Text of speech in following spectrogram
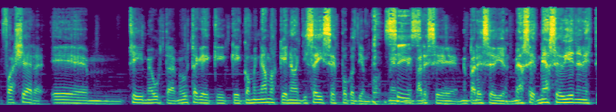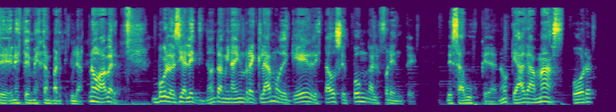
Fue ayer. Eh, sí, me gusta. Me gusta que, que- que convengamos que 96 es poco tiempo. Me, Sí, me sí. parece, me parece bien. Me hace, me hace bien en este, en este mes tan particular. No, a ver, un poco lo decía Leti, ¿no? También hay un reclamo de que el Estado se ponga al frente de esa búsqueda, ¿no? Que haga más por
